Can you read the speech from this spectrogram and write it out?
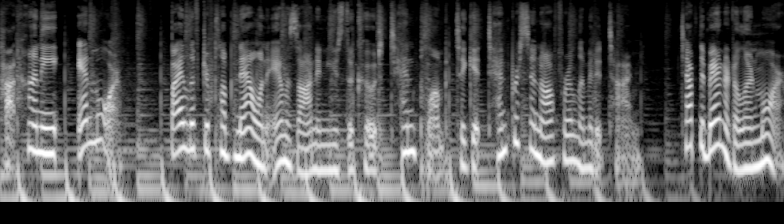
Hot Honey, and more. Buy Lifter Plump now on Amazon and use the code 10PLUMP to get 10% off for a limited time. Tap the banner to learn more.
